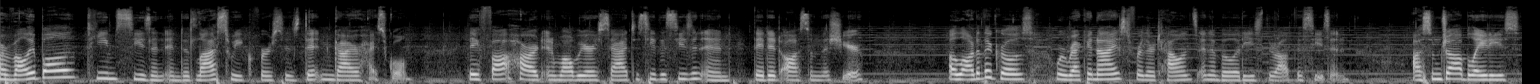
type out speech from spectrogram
Our volleyball team season ended last week versus Denton Guyer High School. They fought hard, and while we are sad to see the season end, they did awesome this year. A lot of the girls were recognized for their talents and abilities throughout the season. Awesome job, ladies!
